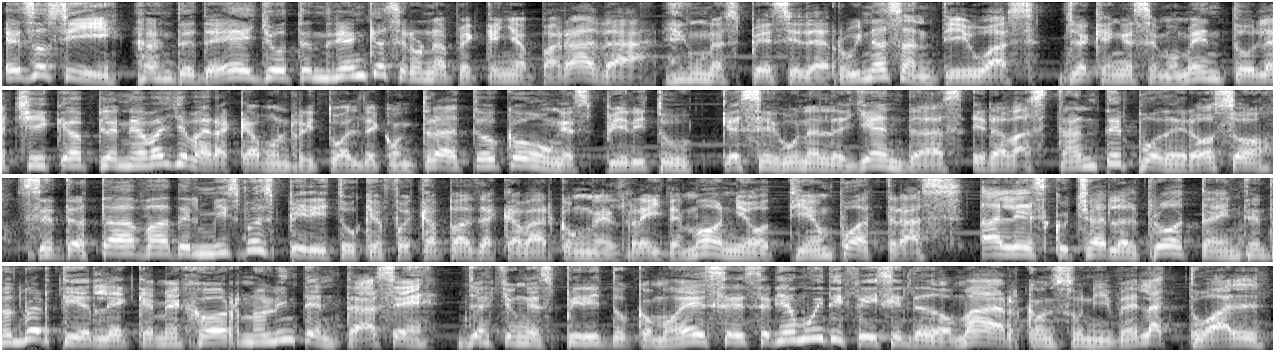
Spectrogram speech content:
Eso sí, antes de ello tendrían que hacer una pequeña parada en una especie de ruinas antiguas, ya que en ese momento la chica planeaba llevar a cabo un ritual de contrato con un espíritu, que según las leyendas era bastante poderoso. Se trataba del mismo espíritu que fue capaz de acabar con el rey demonio tiempo atrás. Al escucharlo al prota intentó advertirle que mejor no lo intentase, ya que un espíritu como ese sería muy difícil de domar con su nivel actual.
